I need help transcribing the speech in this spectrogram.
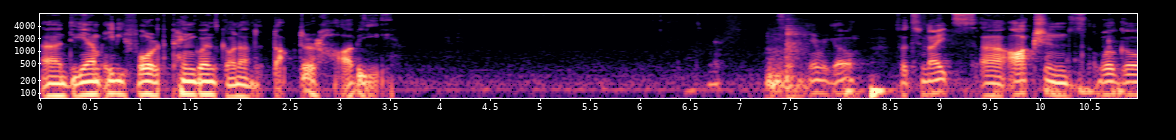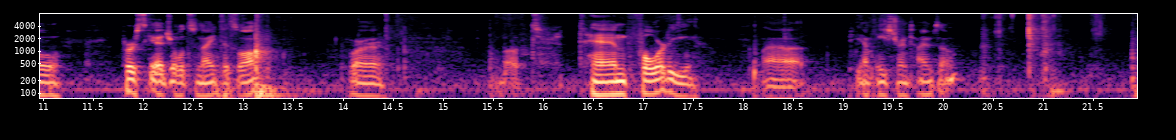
uh, DM84 with the Penguins going on to Dr. Hobby. Here we go. So tonight's uh, auctions will go per schedule tonight as well for about 10:40 uh, p.m. Eastern Time Zone. So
